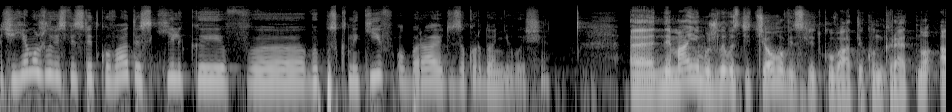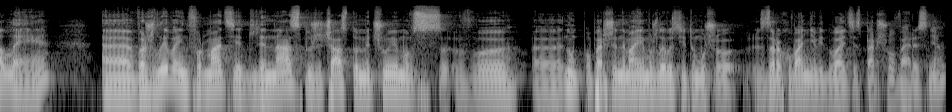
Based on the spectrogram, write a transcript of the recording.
А чи є можливість відслідкувати, скільки е, випускників обирають закордонні виші? Е, Немає можливості цього відслідкувати конкретно, але важлива інформація для нас. Дуже часто ми чуємо в, в е, ну, по-перше, немає можливості, тому що зарахування відбувається з 1 вересня.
